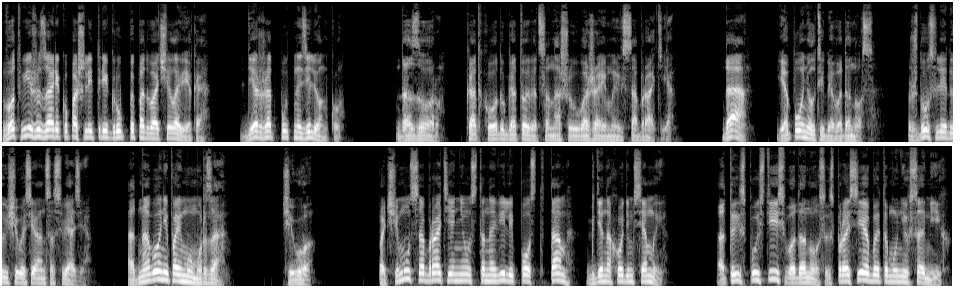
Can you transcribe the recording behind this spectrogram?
Вот вижу, за реку пошли три группы по два человека. Держат путь на зеленку». «Дозор. К отходу готовятся наши уважаемые собратья». «Да, я понял тебя, водонос. Жду следующего сеанса связи. Одного не пойму, Мурза». «Чего?» Почему собратья не установили пост там, где находимся мы? А ты спустись, водонос, и спроси об этом у них самих.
